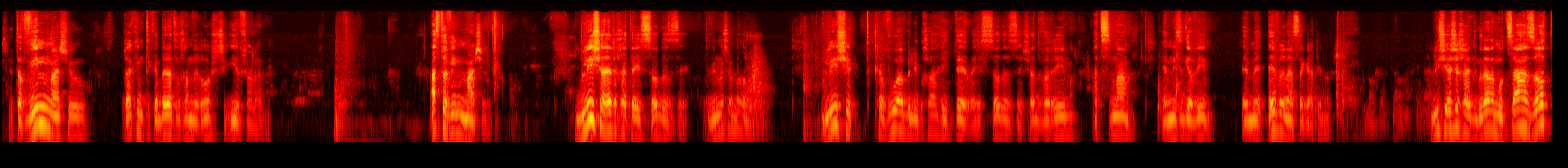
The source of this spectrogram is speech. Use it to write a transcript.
שתבין משהו רק אם תקבל את עצמך מראש שאי אפשר להבין. אז תבין משהו. בלי שהיה לך את היסוד הזה, תבין מה שאומר לו? בלי שקבוע בלבך היטב היסוד הזה, שהדברים עצמם הם נשגבים, הם מעבר להשגת אנוש. בלי שיש לך את נקודת המוצא הזאת,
